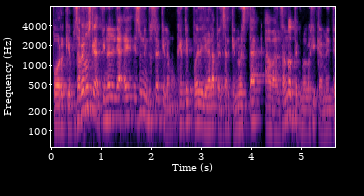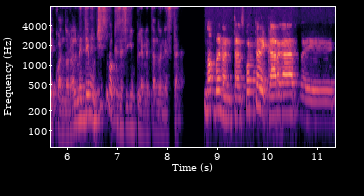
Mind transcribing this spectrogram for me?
porque pues, sabemos que al final e, es una industria que la gente puede llegar a pensar que no está avanzando tecnológicamente cuando realmente hay muchísimo que se sigue implementando en esta. No, bueno, en transporte de carga, eh,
